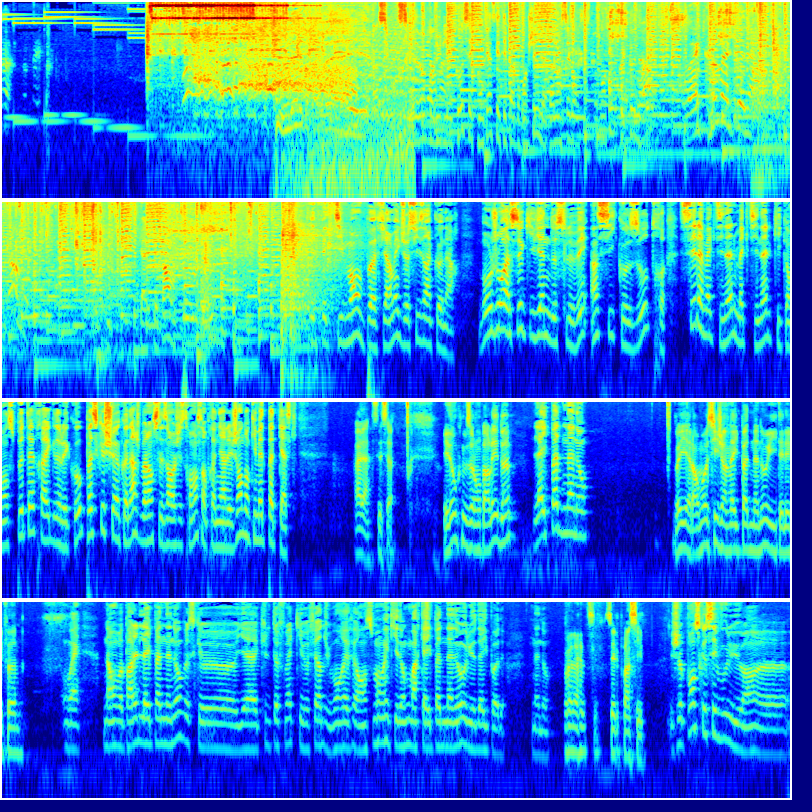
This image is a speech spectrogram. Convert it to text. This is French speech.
Si vous avez entendu de l'écho, c'est que mon casque était pas branché, il a balancé l'enregistrement comme un connard? Ouais, comme un connard. Quelque part, on peut. Effectivement, on peut affirmer que je suis un connard. Bonjour à ceux qui viennent de se lever, ainsi qu'aux autres. C'est la matinale, matinale qui commence peut-être avec de l'écho. Parce que je suis un connard, je balance les enregistrements sans prévenir les gens, donc ils mettent pas de casque. Voilà, c'est ça. Et donc nous allons parler de... L'iPad Nano. Oui, alors moi aussi j'ai un iPad Nano et il téléphone. Ouais. Non, on va parler de l'iPad Nano parce que il y a Cult of Mac qui veut faire du bon référencement et qui donc marque iPad Nano au lieu d'iPod Nano. Voilà, c'est- le principe. Je pense que c'est voulu. Hein. euh.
